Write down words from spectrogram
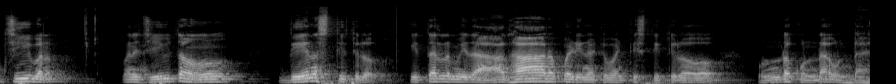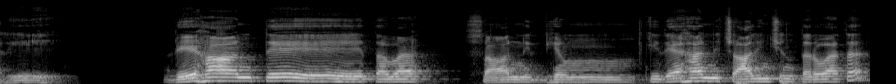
జీవనం మన జీవితం దీనస్థితిలో ఇతరుల మీద ఆధారపడినటువంటి స్థితిలో ఉండకుండా ఉండాలి. దేహాంతే తవ సాన్నిధ్యం. ఈ దేహాన్ని చాలించిన తర్వాత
